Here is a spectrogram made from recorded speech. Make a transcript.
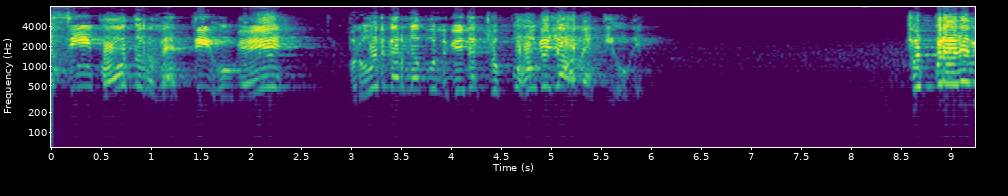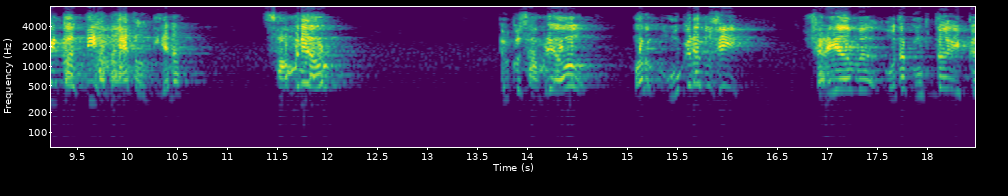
ਅਸੀਂ ਬਹੁਤ ਰਵੈਤੀ ਹੋ ਗਏ। ਵਿਰੋਧ ਕਰਨਾ ਭੁੱਲ ਗਏ ਜਾਂ ਚੁੱਪ ਹੋ ਗਏ ਜਾਂ ਹਮੈਤੀ ਹੋ ਗਏ। ਚੁੱਪ ਰਹਿਣਾ ਵੀ ਤਾਂ ਅੱਧੀ ਹਮਾਇਤ ਹੁੰਦੀ ਹੈ ਨਾ। ਸਾਹਮਣੇ ਆਓ। ਬਿਲਕੁਲ ਸਾਹਮਣੇ ਆਓ। ਔਰ ਉਹ ਕਿਹੜਾ ਤੁਸੀਂ ਸ਼ਰੇਆਮ, ਉਹਦਾ ਗੁਪਤ ਇੱਕ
